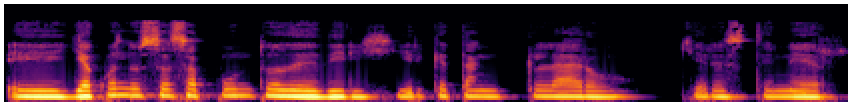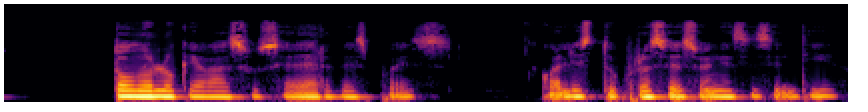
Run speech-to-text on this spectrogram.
eh, ya cuando estás a punto de dirigir, ¿qué tan claro quieres tener todo lo que va a suceder después? ¿Cuál es tu proceso en ese sentido?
